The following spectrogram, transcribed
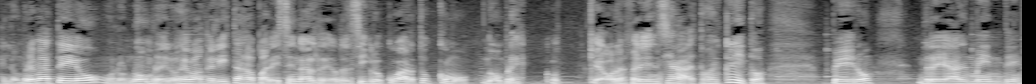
El nombre Mateo o los nombres de los evangelistas aparecen alrededor del siglo IV como nombres o, o referencias a estos escritos, pero realmente,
